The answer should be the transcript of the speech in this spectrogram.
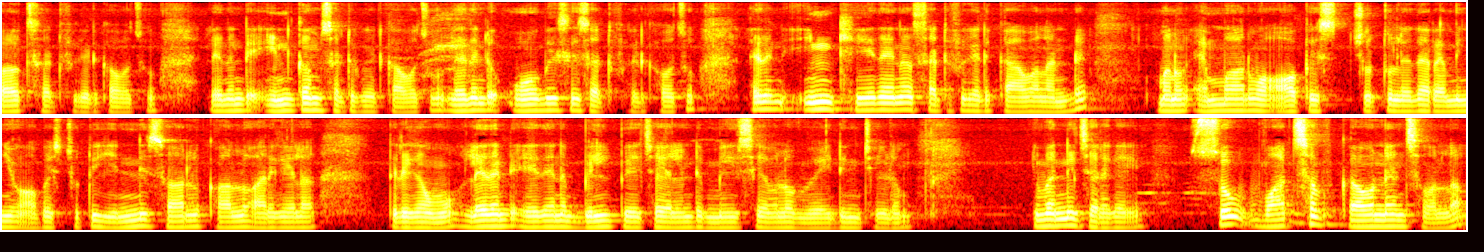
బర్త్ సర్టిఫికేట్ కావచ్చు లేదంటే ఇన్కమ్ సర్టిఫికేట్ కావచ్చు లేదంటే ఓబీసీ సర్టిఫికేట్ కావచ్చు లేదంటే ఇంకేదైనా సర్టిఫికేట్ కావాలంటే మనం ఎంఆర్ఓ ఆఫీస్ చుట్టూ లేదా రెవెన్యూ ఆఫీస్ చుట్టూ ఎన్నిసార్లు కాళ్ళు అరిగేలా తిరిగాము. లేదంటే ఏదైనా బిల్ పే చేయాలంటే మీ సేవలో వెయిటింగ్ చేయడం. ఇవన్నీ జరిగాయి. సో వాట్సాప్ గవర్నెన్స్ వల్ల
